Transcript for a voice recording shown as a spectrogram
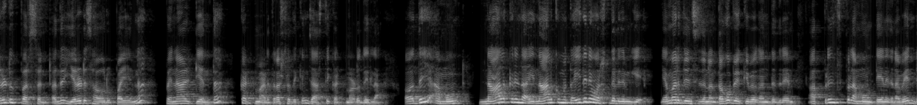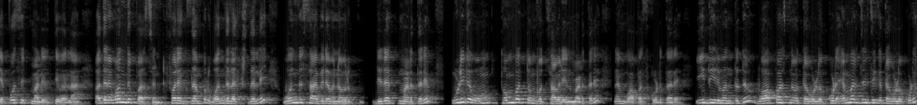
ಎರಡು ಪರ್ಸೆಂಟ್ ಅಂದರೆ ಎರಡು ಸಾವಿರ ರೂಪಾಯಿಯನ್ನು ಪೆನಾಲ್ಟಿ ಅಂತ ಕಟ್ ಮಾಡ್ತಾರೆ. ಅಷ್ಟು ಅದಕ್ಕಿಂತ ಜಾಸ್ತಿ ಕಟ್ ಮಾಡೋದಿಲ್ಲ. ಅದೇ ಅಮೌಂಟ್ ನಾಲ್ಕರಿಂದ ಐ, ನಾಲ್ಕು ಮತ್ತು ಐದನೇ ವರ್ಷದಲ್ಲಿ ನಿಮಗೆ ಎಮರ್ಜೆನ್ಸಿ ನಾನು ತಗೋಬೇಕು ಇವಾಗ ಅಂತಂದರೆ, ಆ ಪ್ರಿನ್ಸಿಪಲ್ ಅಮೌಂಟ್ ಏನಿದೆ, ನಾವೇನು ಡೆಪಾಸಿಟ್ ಮಾಡಿರ್ತೀವಲ್ಲ, ಅದರ ಒಂದು ಪರ್ಸೆಂಟ್ ಫಾರ್ ಎಕ್ಸಾಂಪಲ್ ಒಂದು ಲಕ್ಷದಲ್ಲಿ ಒಂದು ಸಾವಿರವನ್ನು ಅವರು ಡಿಡಕ್ಟ್ ಮಾಡ್ತಾರೆ. ಉಳಿದ ಒಂ, ತೊಂಬತ್ತೊಂಬತ್ತು ಸಾವಿರ ಏನು ಮಾಡ್ತಾರೆ, ನಮ್ಗೆ ವಾಪಸ್ ಕೊಡ್ತಾರೆ. ಇದು ಇರುವಂಥದ್ದು ವಾಪಸ್ ನಾವು ತಗೊಳ್ಳೋಕೆ ಕೂಡ ಎಮರ್ಜೆನ್ಸಿಗೆ ತಗೊಳ್ಳೋ ಕೂಡ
